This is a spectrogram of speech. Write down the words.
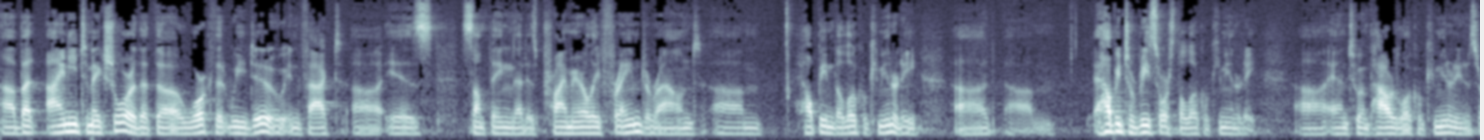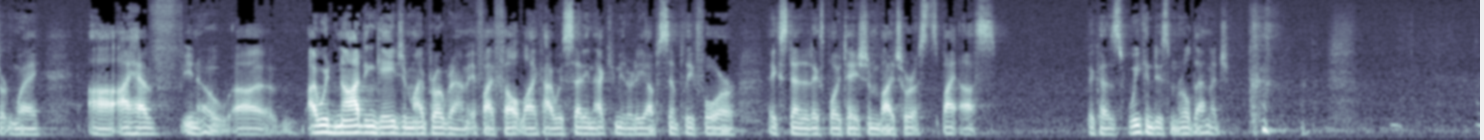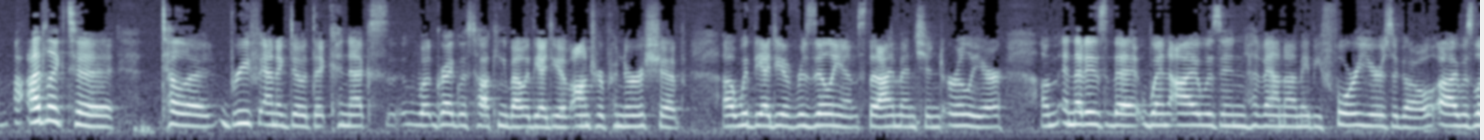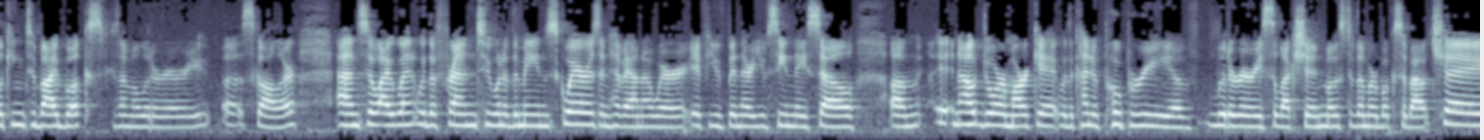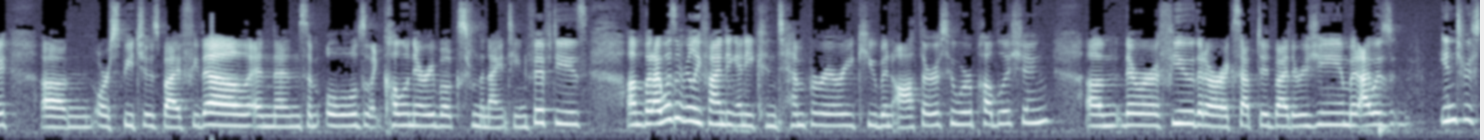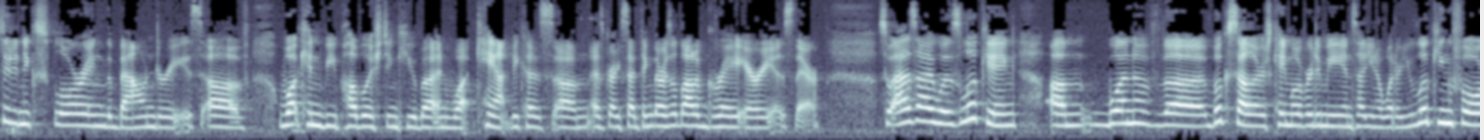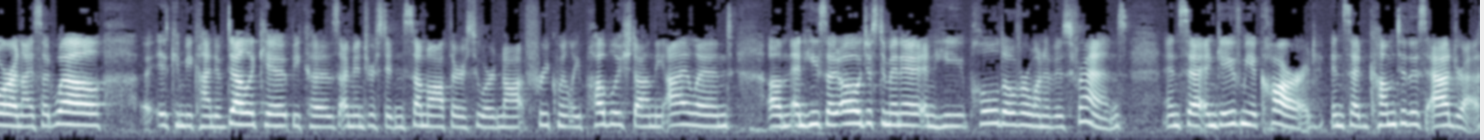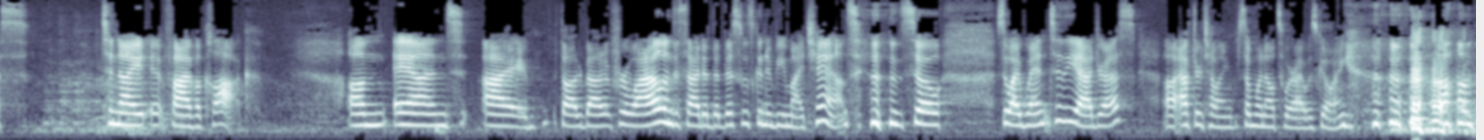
uh, but I need to make sure that the work that we do, in fact, uh, is something that is primarily framed around um, helping the local community, uh, um, helping to resource the local community uh, and to empower the local community in a certain way. Uh, I have, you know, uh, I would not engage in my program if I felt like I was setting that community up simply for extended exploitation by tourists, by us, because we can do some real damage. I'd like to tell a brief anecdote that connects what Greg was talking about with the idea of entrepreneurship uh, with the idea of resilience that I mentioned earlier. Um, and that is that when I was in Havana maybe four years ago, I was looking to buy books because I'm a literary uh, scholar. And so I went with a friend to one of the main squares in Havana where, if you've been there, you've seen they sell um, an outdoor market with a kind of potpourri of literary selection. Most of them are books about Che um, or speeches by Fidel, and then some old like culinary books from the 1950s. Um, but I wasn't really finding any contemporary Cuban authors who were publishing. Um, there were a few that are accepted by the regime, but I was interested in exploring the boundaries of what can be published in Cuba and what can't, because, um, as Greg said, I think there's a lot of gray areas there. So as I was looking, um, one of the booksellers came over to me and said, you know, what are you looking for? And I said, well, it can be kind of delicate because I'm interested in some authors who are not frequently published on the island. Um, and he said, "Oh, just a minute," and he pulled over one of his friends and said and gave me a card and said, "Come to this address tonight at five o'clock." Um, and I thought about it for a while and decided that this was going to be my chance. so, so I went to the address uh, after telling someone else where I was going. um,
